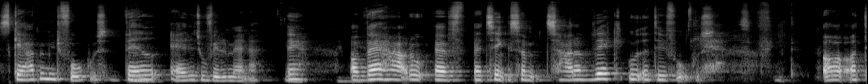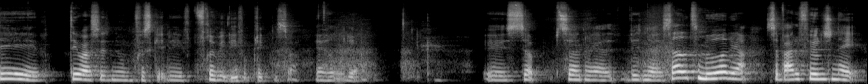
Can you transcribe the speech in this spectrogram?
skærpe mit fokus. Hvad er det, du vil, Manna? Ja. Og hvad har du af, af ting, som tager dig væk ud af det fokus? så fint. Og, og det, det var også nogle forskellige frivillige forpligtelser, jeg havde der. Okay. Øh, så så når, jeg, når jeg sad til møder der, så var det følelsen af,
